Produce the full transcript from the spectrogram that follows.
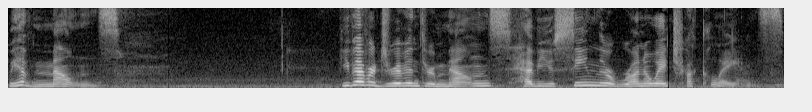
We have mountains. If you've ever driven through mountains, have you seen the runaway truck lanes?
